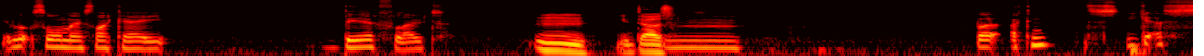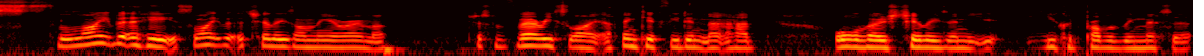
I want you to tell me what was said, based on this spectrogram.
It looks almost like a beer float. Mm, it does. Mm. But I can you get a slight bit of heat, a slight bit of chilies on the aroma, just very slight. I think if you didn't know it had all those chilies in, you you could probably miss it.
